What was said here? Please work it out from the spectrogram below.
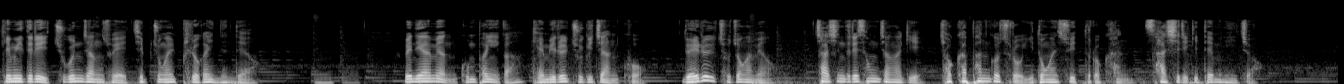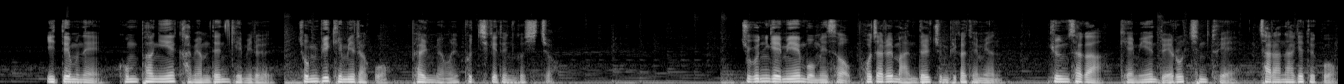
개미들이 죽은 장소에 집중할 필요가 있는데요. 왜냐하면 곰팡이가 개미를 죽이지 않고 뇌를 조정하며 자신들이 성장하기 적합한 곳으로 이동할 수 있도록 한 사실이기 때문이죠. 이 때문에 곰팡이에 감염된 개미를 좀비 개미라고 별명을 붙이게 된 것이죠. 죽은 개미의 몸에서 포자를 만들 준비가 되면 균사가 개미의 뇌로 침투해 자라나게 되고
